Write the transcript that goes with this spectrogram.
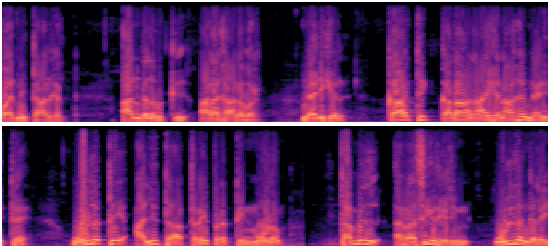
வர்ணித்தார்கள். அந்த அளவுக்கு அழகானவர் நடிகர் கார்த்திக் கதாநாயகனாக நடித்த உள்ளத்தை அள்ளித்தா திரைப்படத்தின் மூலம் தமிழ் ரசிகர்களின் உள்ளங்களை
